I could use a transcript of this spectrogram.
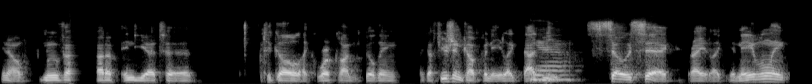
you know move out of india to to go like work on building like a fusion company like that'd yeah. be so sick right like enabling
